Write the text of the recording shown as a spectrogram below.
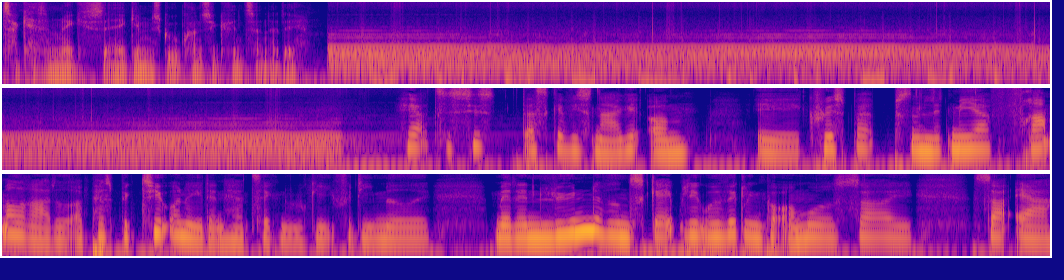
så kan jeg simpelthen ikke øh, gennemskue konsekvenserne af det. Her til sidst, der skal vi snakke om øh, CRISPR sådan lidt mere fremadrettet og perspektiverne i den her teknologi, fordi med, øh, med den lynende videnskabelige udvikling på området, så, øh, så er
